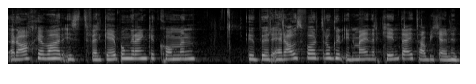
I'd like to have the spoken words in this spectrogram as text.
Rache war, ist Vergebung reingekommen. Über Herausforderungen in meiner Kindheit habe ich einen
